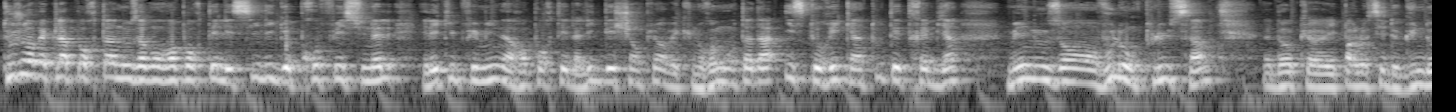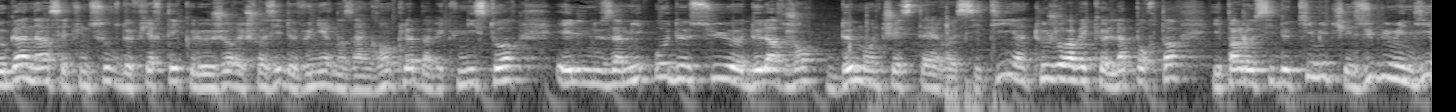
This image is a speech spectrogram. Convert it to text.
Toujours avec Laporta, nous avons remporté les six ligues professionnelles et l'équipe féminine a remporté la Ligue des Champions avec une remontada historique. Hein. tout est très bien, mais nous en voulons plus. Hein. Donc euh, il parle aussi de Gundogan. Hein. c'est une source de fierté que le joueur ait choisi de venir dans un grand club avec une histoire et il nous a mis au-dessus euh, de l'argent de Manchester City. toujours avec euh, Laporta. Il parle aussi de Kimmich et Zubimendi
